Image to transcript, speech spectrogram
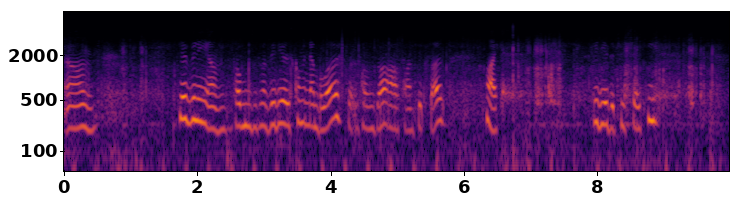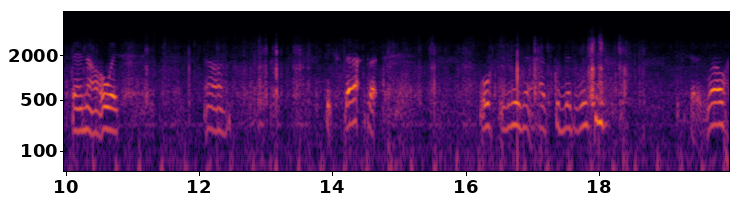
Um, if you have any um, problems with my videos, comment down below what the problems are. I'll try and fix those. Like, videos are too shaky, then I'll always um, that. But if the videos don't have good resolution, that as well.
